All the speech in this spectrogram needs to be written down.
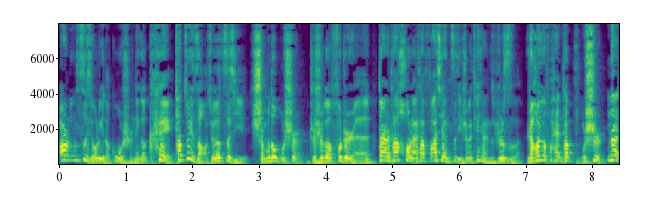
二零四九里的故事，那个 K 他最早觉得自己什么都不是，只是个复制人，但是他后来他发现自己是个天选之子，然后又发现他不是，那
